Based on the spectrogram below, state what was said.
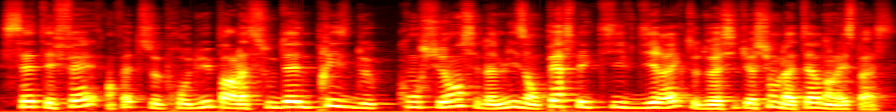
Cet effet, en fait, se produit par la soudaine prise de conscience et la mise en perspective directe de la situation de la Terre dans l'espace.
